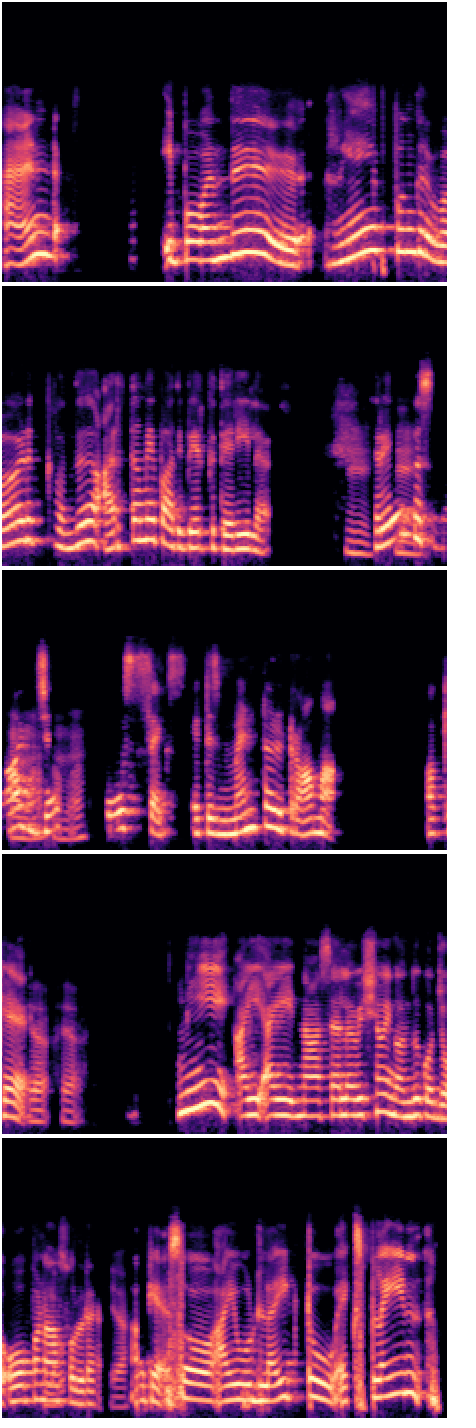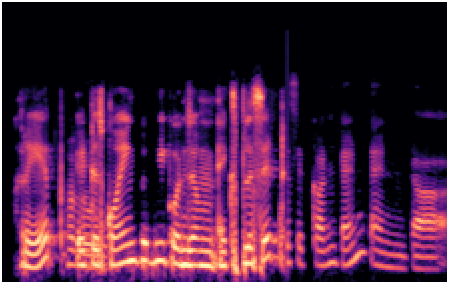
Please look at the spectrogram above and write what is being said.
And இப்போ வந்து ரேப்புங்கிற வேர்டுக்கு வந்து அர்த்தமே பாதி பேருக்கு தெரியல ம், rape ம். is not ஆமா, just ஆமா. post sex it is mental trauma okay Yeah, yeah. நீ ஐ ஐ நான் சில விஷயம் இங்க வந்து கொஞ்சம் Hello. சொல்றேன். Okay so I would like to explain rape. It is going to be konjam explicit. Content and uh,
